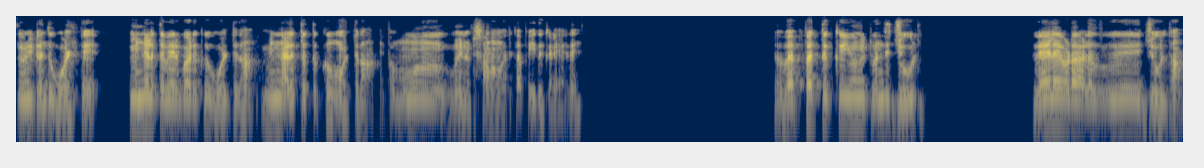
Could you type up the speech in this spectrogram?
யூனிட் வந்து வோல்ட்டு. மின்னழுத்த வேறுபாடுக்கு வோல்ட்டு தான் மின் அழுத்தத்துக்கும் வோல்ட்டு தான். இப்போ மூணு யூனிட் சமமாக இருக்குது அப்போ இது கிடையாது. வெப்பத்துக்கு யூனிட் வந்து ஜூல் வேலையோட அளவு ஜூல் தான்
